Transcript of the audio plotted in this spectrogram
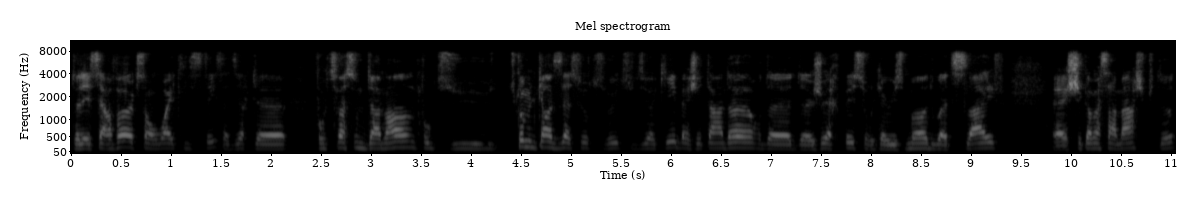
Tu as des serveurs qui sont whitelistés, c'est-à-dire que faut que tu fasses une demande, faut que tu. Comme une candidature, tu veux. Tu dis OK, ben j'ai tant d'heures de, de jeux RP sur Garry's Mod ou What's Life, euh, je sais comment ça marche, puis tout.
